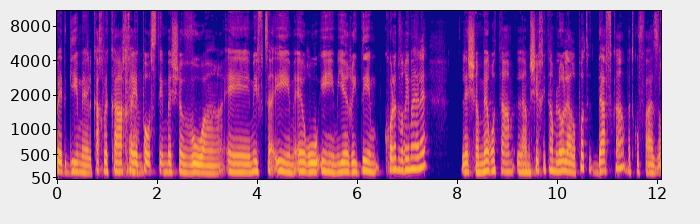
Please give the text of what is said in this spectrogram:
ב', ג', כך וכך כן. פוסטים בשבוע, אה, מבצעים, אירועים, ירידים, כל הדברים האלה, לשמר אותם, להמשיך איתם, לא להרפות דווקא בתקופה הזו.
